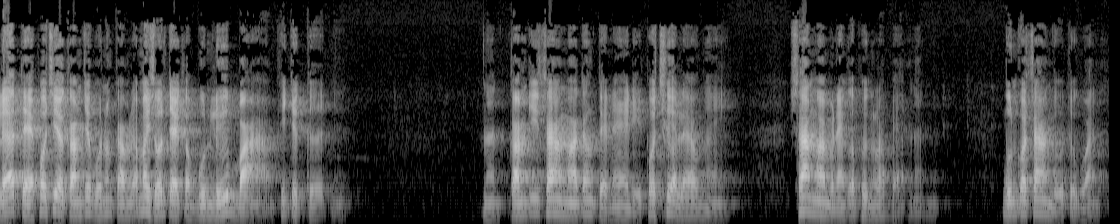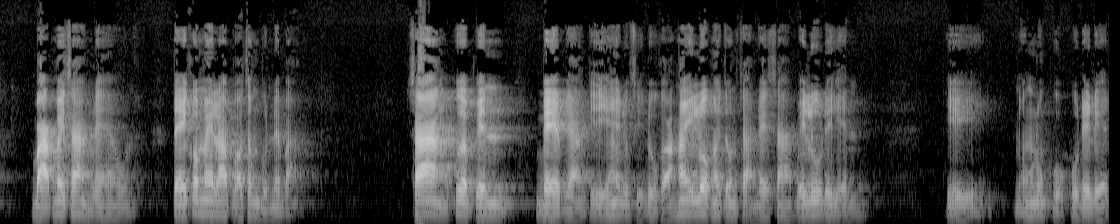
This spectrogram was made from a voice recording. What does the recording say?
แล้วแต่เพราะเชื่อกรรมเชื่อผลของกรรมแล้วไม่สนใจกับบุญหรือบาปที่จะเกิดนั่นกรรมที่สร้างมาตั้งแต่ในอดีตเพราะเชื่อแล้วไง สร้างมาแบบไหนก็พึงรับแบบนั้น บุญก็สร้างอยู่ทุกวัน บาปไม่สร้างแล้ว แต่ก็ไม่รับเอาทั้งบุญและบาปสร้างเพื่อเป็นแบบอย่างที่ให้ลูกศิษย์ลูกหาให้โลกให้สงสารได้ทราบได้รู้ได้เห็น ที่หลวงลุงปู่พูดเรื่อย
